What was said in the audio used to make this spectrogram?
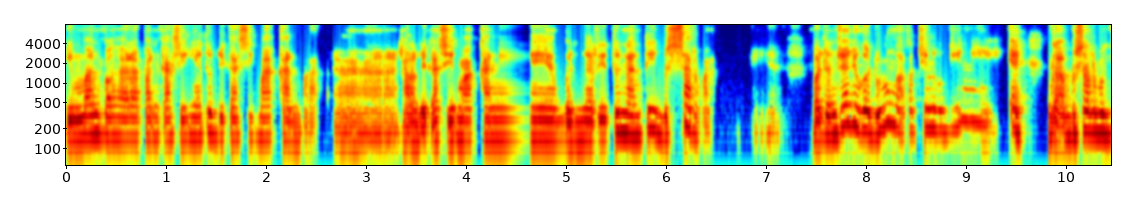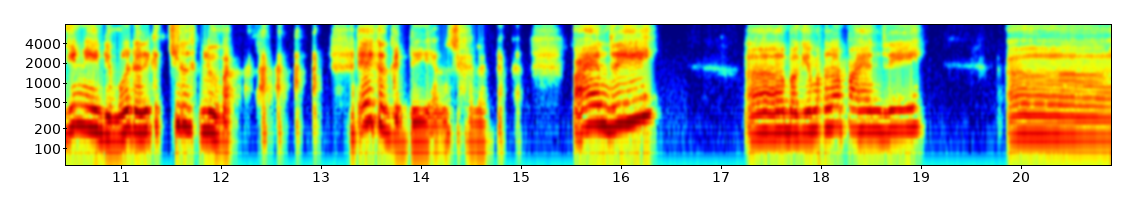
iman pengharapan kasihnya itu dikasih makan Pak. Nah, kalau dikasih makannya yang benar itu nanti besar Pak. Ya. badan saya juga dulu nggak kecil begini. Eh nggak besar begini dimulai dari kecil dulu Pak. Eh kegedean sekarang. Pak Hendri, eh, bagaimana Pak Hendri? Eh,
